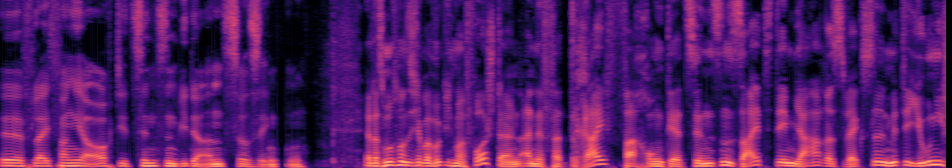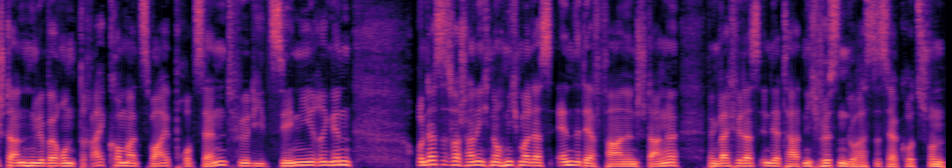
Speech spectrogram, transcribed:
Äh, vielleicht fangen ja auch die Zinsen wieder an zu sinken. Ja, das muss man sich aber wirklich mal vorstellen. Eine Verdreifachung der Zinsen seit dem Jahreswechsel. Mitte Juni standen wir bei rund 3,2 Prozent für die Zehnjährigen. Und das ist wahrscheinlich noch nicht mal das Ende der Fahnenstange, wenngleich wir das in der Tat nicht wissen. Du hast es ja kurz schon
